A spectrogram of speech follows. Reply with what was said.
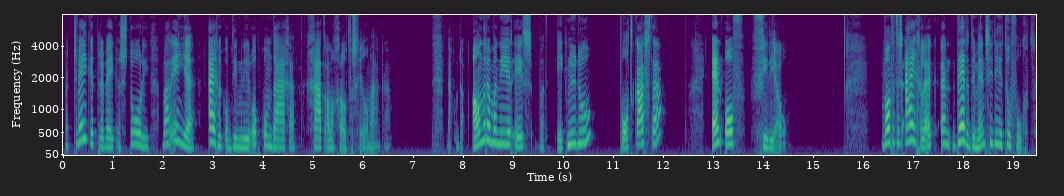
maar twee keer per week een story waarin je eigenlijk op die manier opkomt dagen, gaat al een groot verschil maken. Nou, de andere manier is wat ik nu doe: podcasten en of video. Want het is eigenlijk een derde dimensie die je toevoegt.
